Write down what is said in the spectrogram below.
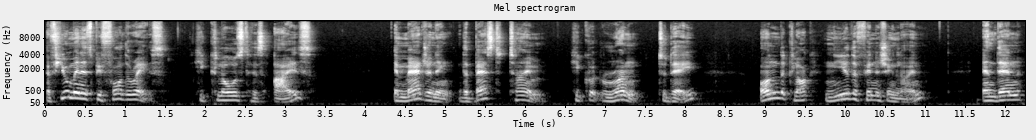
A few minutes before the race, he closed his eyes, imagining the best time he could run today on the clock near the finishing line and then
